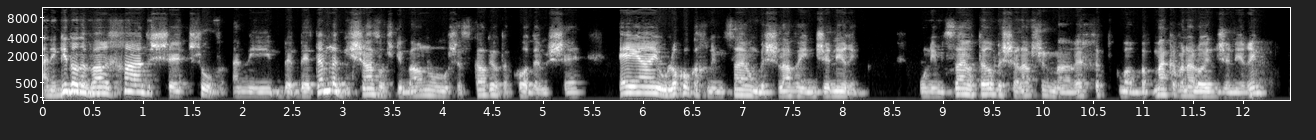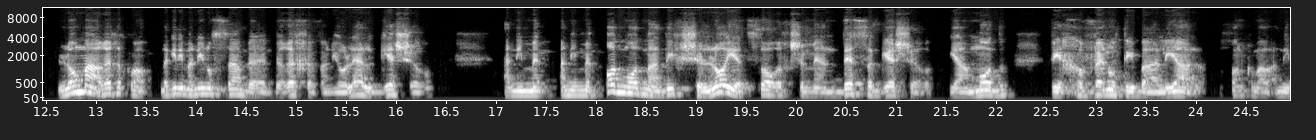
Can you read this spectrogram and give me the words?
אני אגיד עוד דבר אחד, ששוב, אני, בהתאם לגישה הזאת שדיברנו, שהזכרתי אותה קודם, ש-AI הוא לא כל כך נמצא היום בשלב ה engineering, הוא נמצא יותר בשלב של מערכת, כלומר, מה הכוונה לא engineering? לא מערכת, כלומר, נגיד אם אני נוסע ברכב ואני עולה על גשר, אני, אני מאוד מאוד מעדיף שלא יהיה צורך שמהנדס הגשר יעמוד ויכוון אותי בעלייה עליו, נכון? כלומר, אני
